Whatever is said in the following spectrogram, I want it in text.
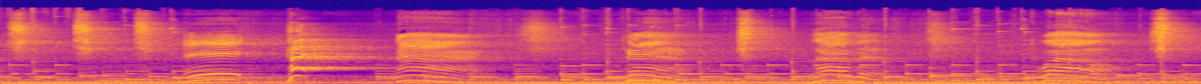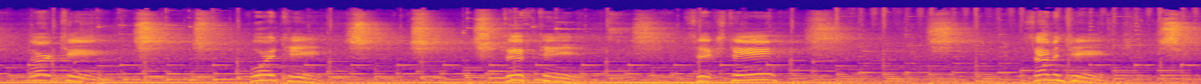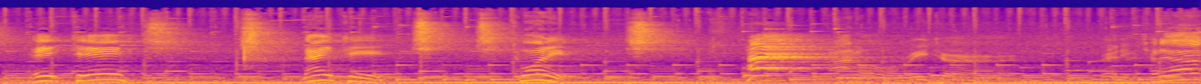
13, 14, 15, 16, 17, 18, 19, 20. Hey! Auto return. Ready, Turn it up.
